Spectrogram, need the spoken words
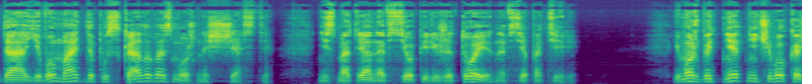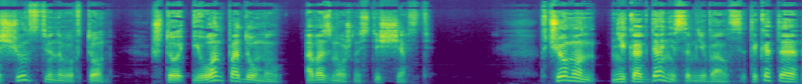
Да, его мать допускала возможность счастья. несмотря на все пережитое, на все потери. И, может быть, нет ничего кощунственного в том, что и он подумал о возможности счастья. В чем он никогда не сомневался, так это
